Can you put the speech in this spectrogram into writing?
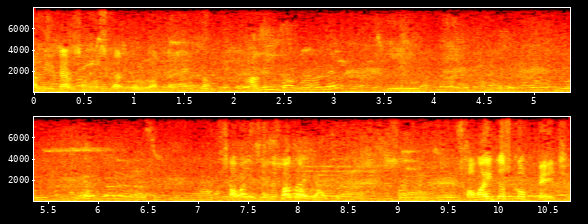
আমি এটার সংস্কার করব একদম। আমি দরকার হলে সবাই সবাই সবাই তো স্কোপ পেয়েছে।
